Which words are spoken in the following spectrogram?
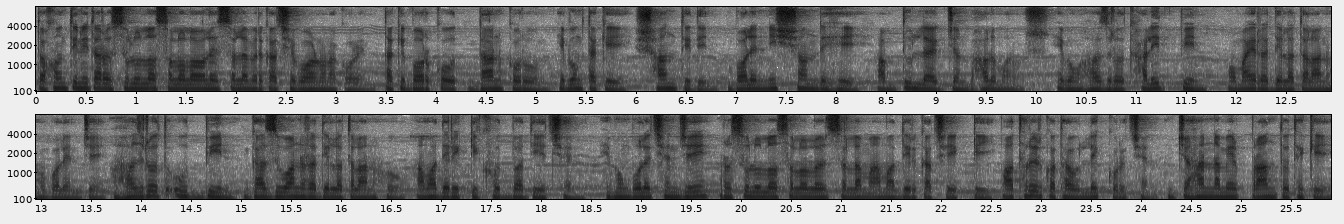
তখন তিনি তার রসুল্লাহ সাল্লাহ সাল্লামের কাছে বর্ণনা করেন, তাকে বরকত দান করুন এবং তাকে শান্তি দিন। বলেন, নিঃসন্দেহে আবদুল্লাহ একজন ভালো মানুষ এবং হজরত খালিদ বিন ওমায় রাদিল্লা বলেন যে হজরত উদ্বিন গাজওয়ান রাদিল্লা আমাদের একটি খুতবা দিয়েছেন এবং বলেছেন যে রসুল্লাহ সাল্লা সাল্লাম আমাদের কাছে একটি পাথরের কথা উল্লেখ করেছেন জাহান নামের প্রান্ত থেকে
